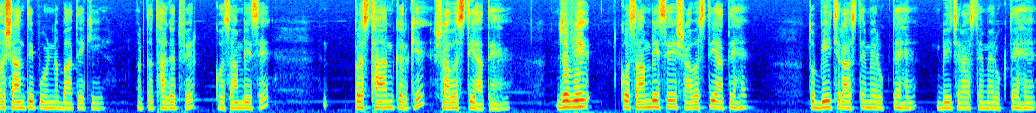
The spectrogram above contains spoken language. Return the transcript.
अशांतिपूर्ण बातें की और तथागत फिर कोसाम्बी से प्रस्थान करके श्रावस्ती आते हैं। जब ये कोसाम्बी से श्रावस्ती आते हैं तो बीच रास्ते में रुकते हैं, बीच रास्ते में रुकते हैं,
